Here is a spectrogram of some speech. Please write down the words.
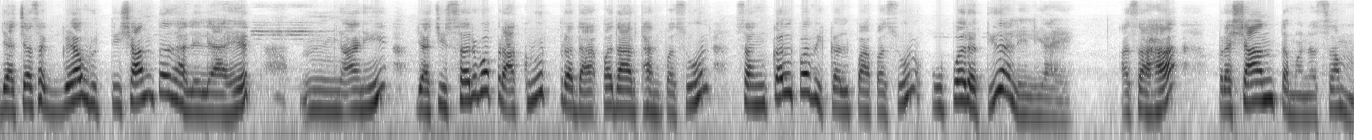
ज्याच्या सगळ्या वृत्ती शांत झालेल्या आहेत आणि ज्याची सर्व प्राकृत प्रदा पदार्थांपासून संकल्प विकल्पापासून उपरती झालेली आहे. असा हा प्रशांत मनसम.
